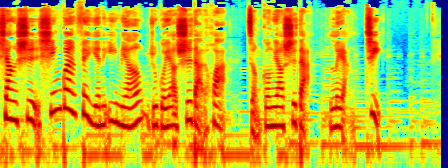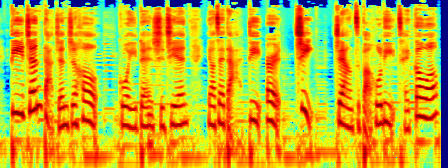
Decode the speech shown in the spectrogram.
像是新冠肺炎的疫苗，如果要施打的话，总共要施打两剂。第一针打针之后，过一段时间要再打第二剂，这样子保护力才够哦。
